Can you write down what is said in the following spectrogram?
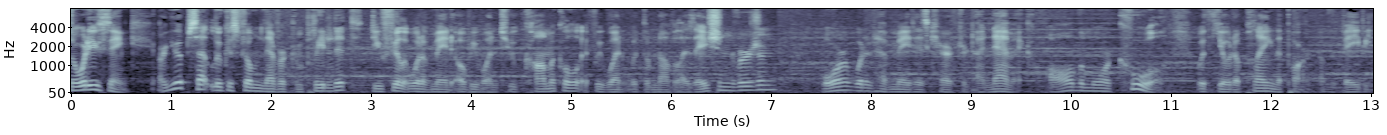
So, what do you think? Are you upset Lucasfilm never completed it? Do you feel it would have made Obi Wan too comical if we went with the novelization version? Or would it have made his character dynamic, all the more cool, with Yoda playing the part of the baby?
